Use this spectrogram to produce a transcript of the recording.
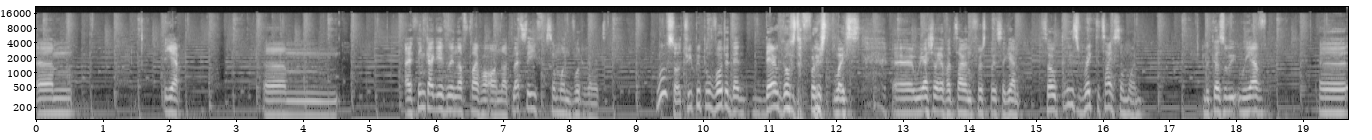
Um, yeah. Um, I think I gave you enough time or not. Let's see if someone voted on it. Woo, so three people voted then there goes the first place. Uh, we actually have a tie in first place again. So please break the tie someone. Because we, we have uh,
